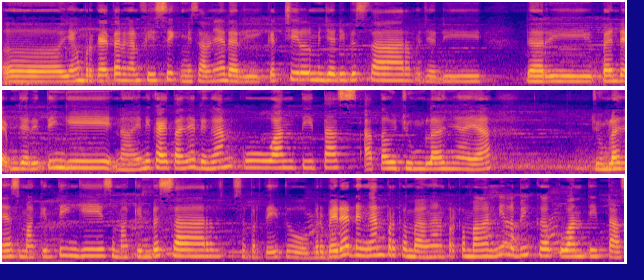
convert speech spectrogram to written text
eh, yang berkaitan dengan fisik, misalnya dari kecil menjadi besar, menjadi dari pendek menjadi tinggi. Nah, ini kaitannya dengan kuantitas atau jumlahnya ya jumlahnya semakin tinggi, semakin besar, seperti itu. Berbeda dengan perkembangan. Perkembangan ini lebih ke kuantitas.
